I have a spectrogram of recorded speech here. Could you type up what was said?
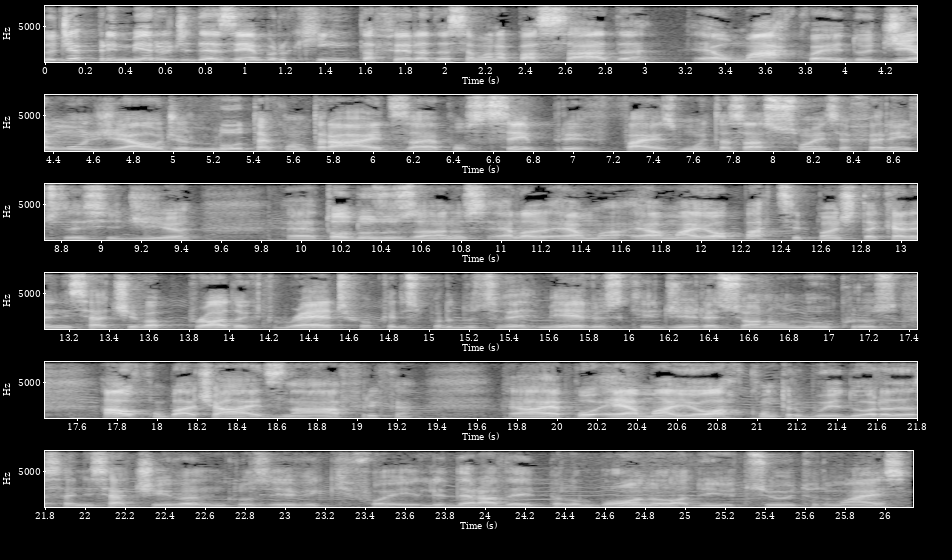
No dia 1 de dezembro, quinta-feira da semana passada, é o marco aí do Dia Mundial de Luta contra a AIDS. A Apple sempre faz muitas ações referentes a esse dia, é, todos os anos. Ela é, uma, é a maior participante daquela iniciativa Product Red, com aqueles produtos vermelhos que direcionam lucros ao combate à AIDS na África. A Apple é a maior contribuidora dessa iniciativa, inclusive, que foi liderada aí pelo Bono lá do YouTube e tudo mais.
